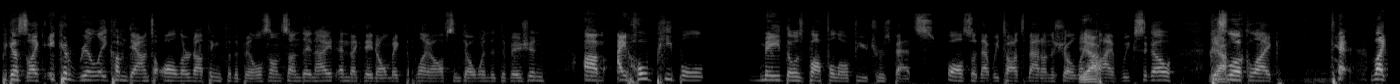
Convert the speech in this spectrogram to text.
because like it could really come down to all or nothing for the Bills on Sunday night, and like they don't make the playoffs and don't win the division. Um, I hope people made those Buffalo futures bets also that we talked about on the show like Yeah. five weeks ago. Because Yeah. look like. Like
